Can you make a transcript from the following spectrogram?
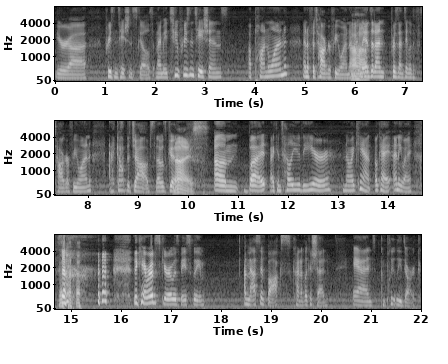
your uh, presentation skills. And I made two presentations a pun one and a photography one, and Uh-huh. I landed on presenting with a photography one, and I got the job, so that was good. Nice. Um, but I can tell you the year. No, I can't. Okay, anyway. So the camera obscura was basically a massive box, kind of like a shed, and completely dark.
